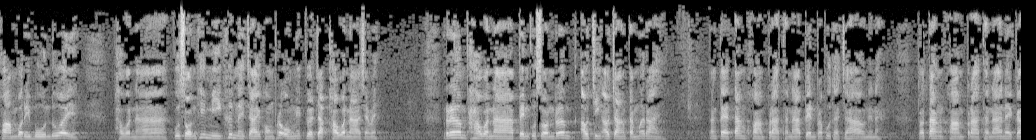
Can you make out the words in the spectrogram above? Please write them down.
ความบริบูรณ์ด้วยภาวนา กุศลที่มีขึ้นในใจของพระองค์เนี่ยเกิดจากภาวนาใช่ไหมเริ่มภาวนาเป็นกุศลเริ่มเอาจริงเอาจังแต่เมื่อไรตั้งแต่ตั้งความปรารถนาเป็นพระพุทธเจ้าเนี่ยนะก็ตั้งความปรารถนาในก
